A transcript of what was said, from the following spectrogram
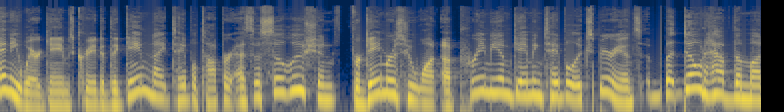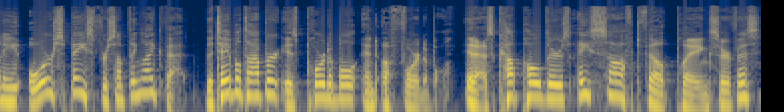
Anywhere Games created the Game Night Tabletopper as a solution for gamers who want a premium gaming table experience but don't have the money or space for something like that. The tabletopper is portable and affordable. It has cup holders, a soft felt playing surface,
